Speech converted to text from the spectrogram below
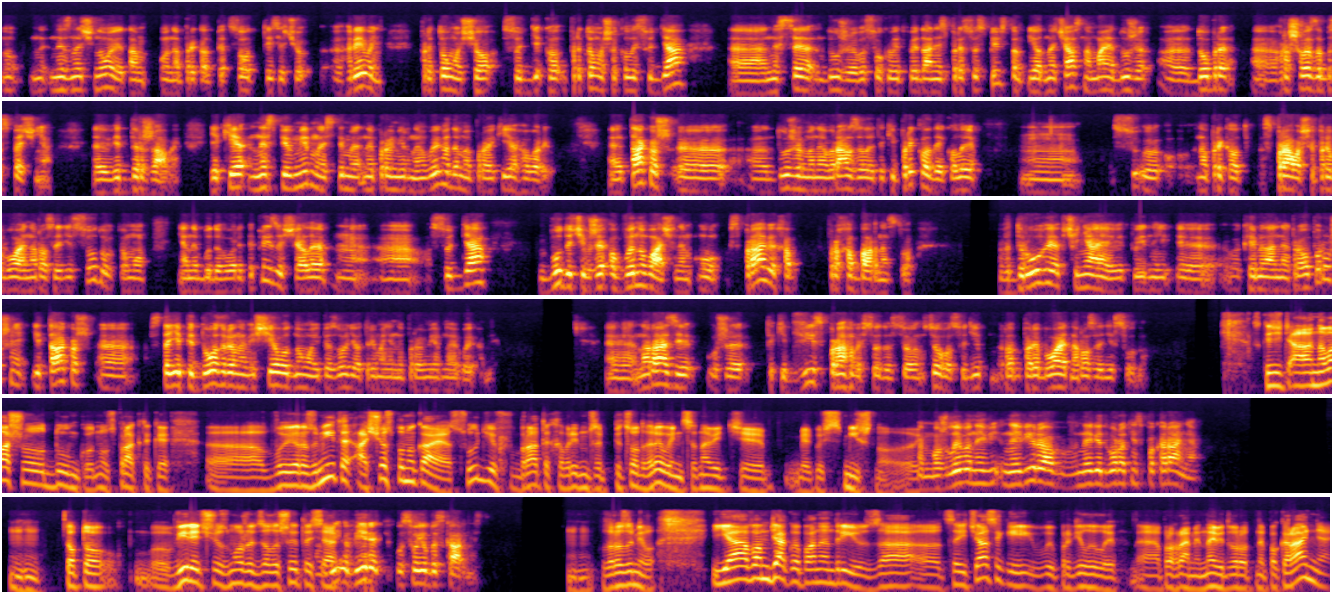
ну незначної, там, о, наприклад, 500 тисяч гривень, при тому, що судді, при тому, що коли суддя е, несе дуже високу відповідальність перед суспільством і одночасно має дуже е, добре е, грошове забезпечення е, від держави, яке не співмірне з тими неправомірними вигодами, про які я говорив. Е, Також е, е, дуже мене вразили такі приклади, коли, е, наприклад, справа ще перебуває на розгляді суду, тому я не буду говорити прізвище, але е, суддя, будучи вже обвинуваченим у справі про хабарництво, вдруге вчиняє відповідне кримінальне правопорушення і також е, стає підозрюваним іще в одному епізоді отримання неправомірної вигоди. Е, Наразі вже такі дві справи щодо цього, цього судді перебувають на розгляді суду. Скажіть, а на вашу думку, ну з практики, е, ви розумієте, а що спонукає суддів брати хабарі? Ну, це 500 гривень, це навіть е, якось смішно. Можливо, неві- невіра в невідворотність покарання. Угу. Тобто е, вірять, що зможуть залишитися. Вірять у свою безкарність. Зрозуміло. Я вам дякую, пане Андрію, за е, цей час, який ви приділили е, програмі невідворотне покарання.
